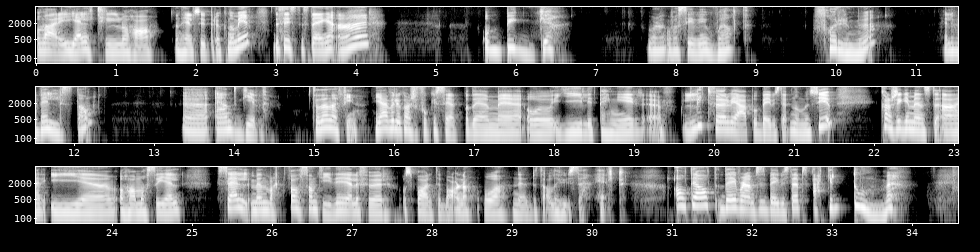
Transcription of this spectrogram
å være i gjeld til å ha en helt superøkonomi. Det siste steget er å bygge Hva sier vi? Wealth? Formue? Eller velstand? Uh, and give. Så den er fin. Jeg ville kanskje fokusert på det med å gi litt penger uh, litt før vi er på babystep nummer syv. Kanskje ikke mens du er i uh, å ha masse gjeld selv, men i hvert fall samtidig eller før å spare til barna og nedbetale huset helt. Alt i alt, Dave Ramsays babysteps er ikke dumme,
